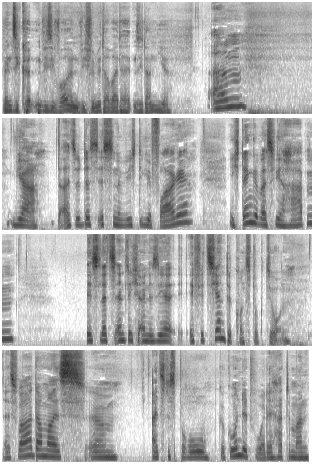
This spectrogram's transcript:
Wenn Sie könnten, wie Sie wollen, wie viele Mitarbeiter hätten Sie dann hier? Ähm, ja, also das ist eine wichtige Frage. Ich denke, was wir haben, ist letztendlich eine sehr effiziente Konstruktion. Es war damals ähm, als das Büro gegründet wurde, hatte man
